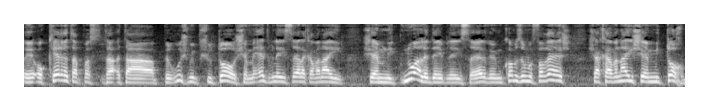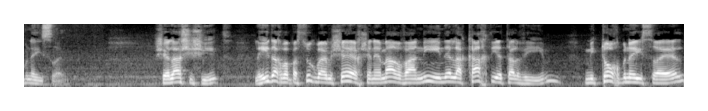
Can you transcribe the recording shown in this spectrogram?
אה, עוקר את, הפס, את הפירוש מפשוטו, שמאת בני ישראל הכוונה היא שהם ניתנו על ידי בני ישראל, ובמקום זה הוא מפרש שהכוונה היא שהם מתוך בני ישראל. שאלה שישית, לאידך בפסוק בהמשך שנאמר ואני הנה לקחתי את הלוויים מתוך בני ישראל,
